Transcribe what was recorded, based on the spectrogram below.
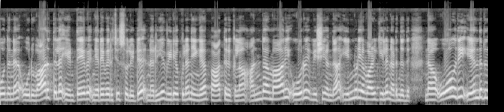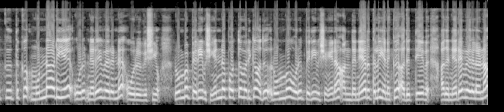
ஓதுனேன் ஒரு வாரத்தில் என் தேவை நிறைவேறிச்சு சொல்லிட்டு நிறைய வீடியோக்குள்ளே நீங்கள் பார்த்துருக்கலாம். அந்த மாதிரி ஒரு விஷயந்தான் என்னுடைய வாழ்க்கையில் நடந்தது. நான் ஓதி ஏந்திரிக்கிறதுக்கு முன்னாடியே ஒரு நிறைவேறின ஒரு விஷயம். ரொம்ப பெரிய விஷயம். என்னை பொறுத்த வரைக்கும் அது ரொம்ப ஒரு பெரிய விஷயம். ஏன்னா அந்த நேரத்தில் எனக்கு அது தேவை. அது நிறைவேறலைன்னா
